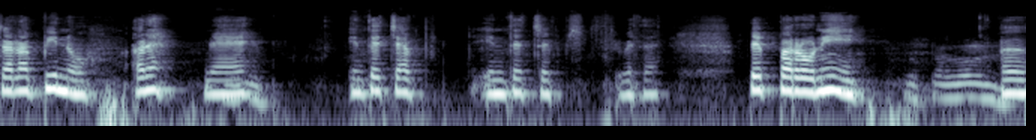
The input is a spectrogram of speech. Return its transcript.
jalapeno, eller? Nej, inte chap, inte chap, vet du, pepperoni. Pepperoni. เออ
